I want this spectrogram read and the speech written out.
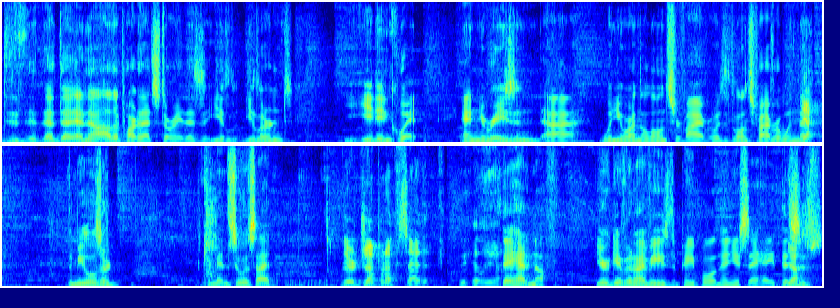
th- th- th- and the other part of that story is that you you learned you didn't quit, and your reason uh, when you were on the Lone Survivor was it the Lone Survivor when the Yeah. the mules are committing suicide. They're jumping up the side of the, hill. Yeah. They had enough. You're giving IVs to people, and then you say, "Hey, this Yeah. is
